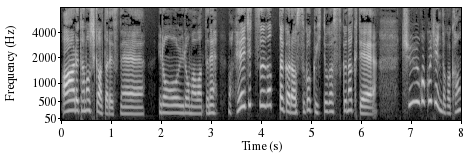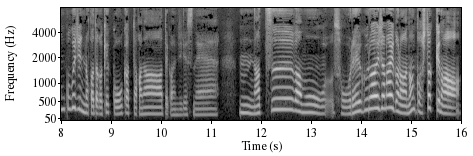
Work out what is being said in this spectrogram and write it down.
あれ楽しかったですね。いろいろ回ってね。まあ、平日だったからすごく人が少なくて、中国人とか韓国人の方が結構多かったかなーって感じですね。うん、夏はもう、それぐらいじゃないかな。なんかしたっけな。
